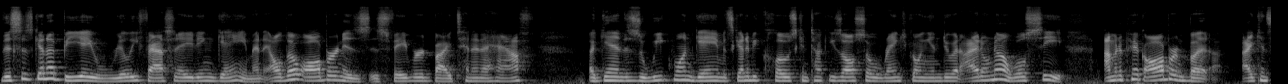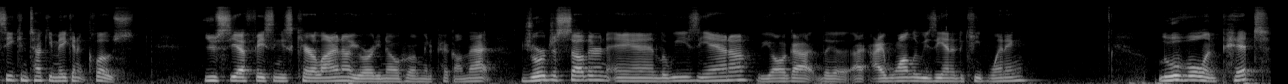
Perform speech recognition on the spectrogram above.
This is going to be a really fascinating game. And although Auburn is, is favored by 10.5, again, this is a week one game. It's going to be close. Kentucky's also ranked going into it. I don't know. We'll see. I'm going to pick Auburn, but I can see Kentucky making it close. UCF facing East Carolina. You already know who I'm going to pick on that. Georgia Southern and Louisiana. We all got the. I, I want Louisiana to keep winning. Louisville and Pitt.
